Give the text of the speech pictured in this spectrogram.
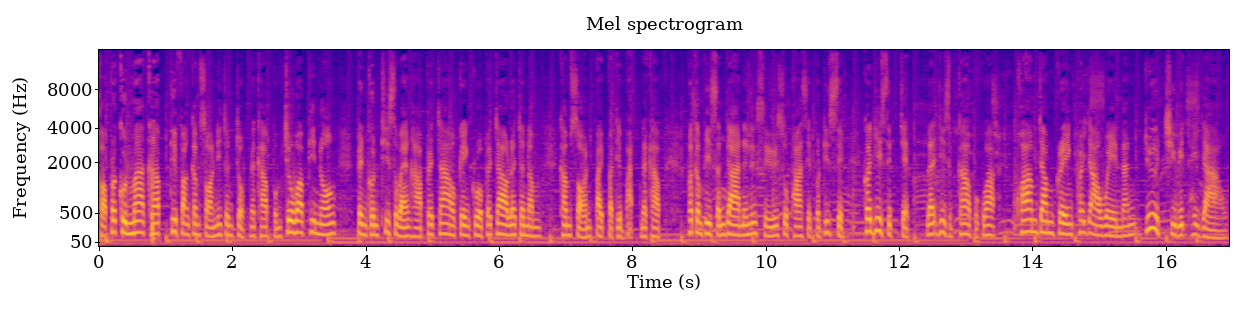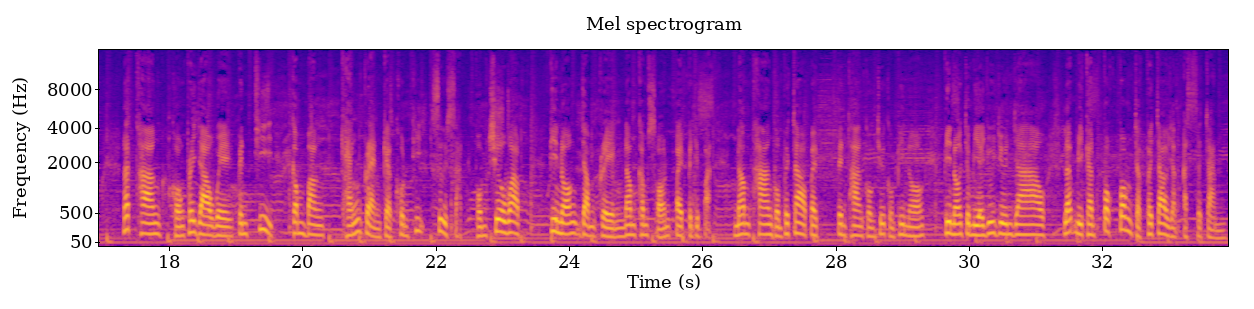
ขอบพระคุณมากครับที่ฟังคำสอนนี้จนจบนะครับ ผมเชื่อว่าพี่น้องเป็นคนที่แสวงหาพระเจ้า เกรงกลัวพระเจ้าและจะนำคำสอนไปปฏิบัตินะครับ พระคัมภีร์สัญญาในหนังสือสุภาษิตบทที่ 10ก็27 และ 29 บอกว่า ความยำเกรงพระยาเวนั้นยืดชีวิตให้ยาวและทางของพระยาเวเป็นที่ กำบังแข็งแกร่งแก่คนที่ซื่อสัตย์ผมเชื่อว่าพี่น้องยำเกรงนำคำสอนไปปฏิบัตินำทางของพระเจ้าไปเป็นทางของชีวิของพี่น้อง พี่น้องจะมีอายุยืนยาว และมีการปกป้องจากพระเจ้าอย่างอัศจรรย์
